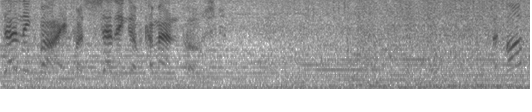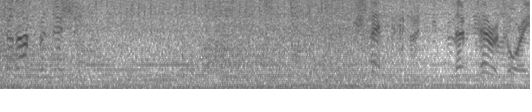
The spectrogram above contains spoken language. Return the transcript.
Standing by for setting of command post. Advance to that position. Schneck, that territory.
